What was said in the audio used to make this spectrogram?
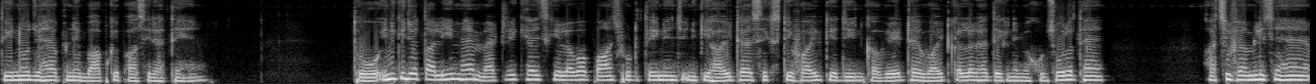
तीनों जो हैं अपने बाप के पास ही रहते हैं। तो इनकी जो तालीम है, मैट्रिक है, इसके अलावा पाँच फुट तीन इंच इनकी हाइट है, सिक्सटी फाइव के जी इनका वेट है, वाइट कलर है, देखने में खूबसूरत हैं। अच्छी फैमिली से हैं,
